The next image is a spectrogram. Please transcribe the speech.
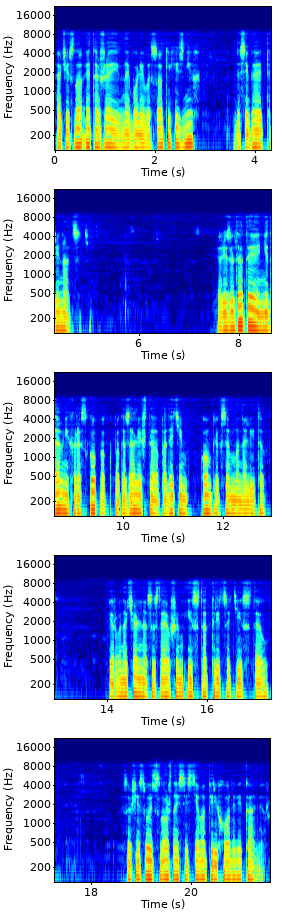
а число этажей в наиболее высоких из них достигает 13. Результаты недавних раскопок показали, что под этим комплексом монолитов первоначально состоявшим из 130 стел, существует сложная система переходов и камер.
